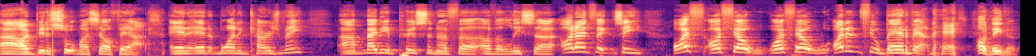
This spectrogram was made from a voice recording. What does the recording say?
Uh, I better sort myself out, and and it might encourage me. Um, maybe a person of a, of a lesser. I don't think. See, I, f- I felt I felt I didn't feel bad about that. Oh, neither.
